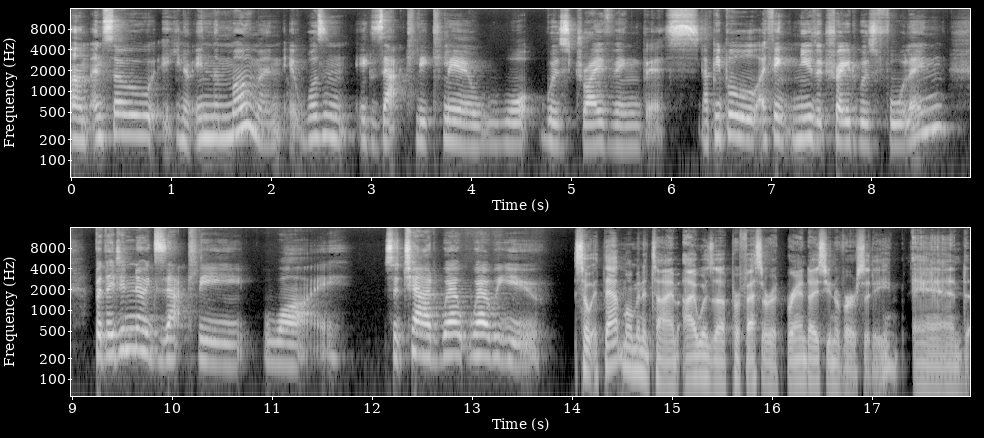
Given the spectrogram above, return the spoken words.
Um, and so, you know, in the moment, it wasn't exactly clear what was driving this. Now, people, I think, knew that trade was falling, but they didn't know exactly why. So, Chad, where, where were you? So, at that moment in time, I was a professor at Brandeis University, and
